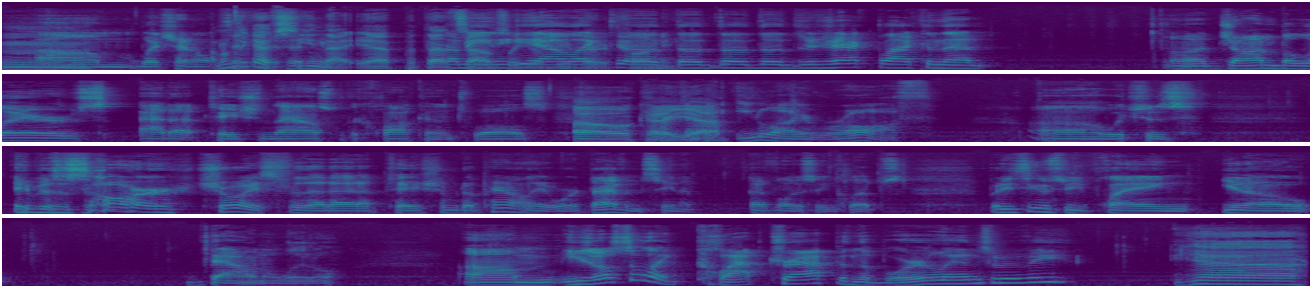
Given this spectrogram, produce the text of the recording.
Um, which I don't. I don't think I've seen any- that yet, but that I sounds mean, like yeah, like uh, the, the the the Jack Black in that uh, John Bellairs' adaptation, The House with the Clock and its Walls. oh, okay, yeah. Eli Roth, uh, which is a bizarre choice for that adaptation, but apparently it worked. I haven't seen it. I've only seen clips, but he seems to be playing, you know, down a little. Um, he's also like Claptrap in the Borderlands movie. Yeah,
